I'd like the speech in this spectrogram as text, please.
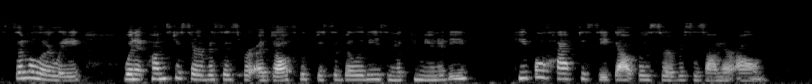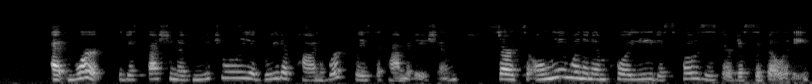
Similarly, when it comes to services for adults with disabilities in the community, people have to seek out those services on their own. At work, the discussion of mutually agreed upon workplace accommodations starts only when an employee discloses their disability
